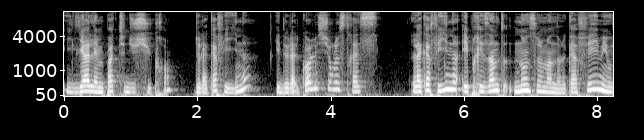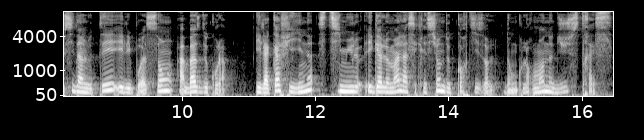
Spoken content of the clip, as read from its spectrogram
il y a l'impact du sucre, de la caféine et de l'alcool sur le stress. La caféine est présente non seulement dans le café, mais aussi dans le thé et les boissons à base de cola. Et la caféine stimule également la sécrétion de cortisol, donc l'hormone du stress.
